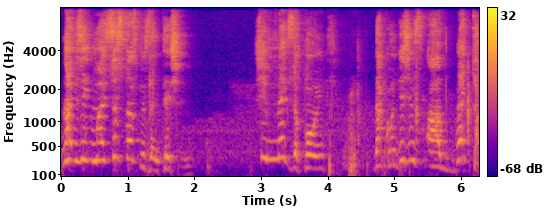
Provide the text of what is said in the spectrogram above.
Now, you see, in my sister's presentation, she makes the point that conditions are better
